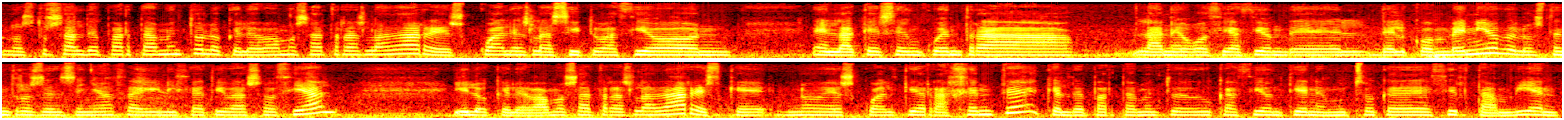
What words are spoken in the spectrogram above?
Nosotros al departamento lo que le vamos a trasladar es cuál es la situación en la que se encuentra la negociación del, del convenio de los centros de enseñanza e iniciativa social y lo que le vamos a trasladar es que no es cualquier agente, que el Departamento de Educación tiene mucho que decir también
